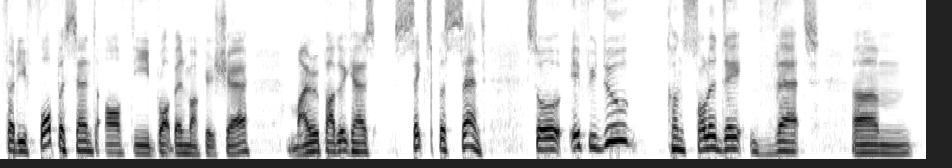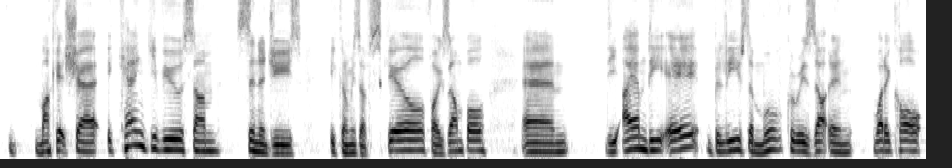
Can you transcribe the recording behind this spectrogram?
34% of the broadband market share. My Republic has 6%. So if you do consolidate that um, market share, it can give you some synergies economies of scale, for example. And the IMDA believes the move could result in what they call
